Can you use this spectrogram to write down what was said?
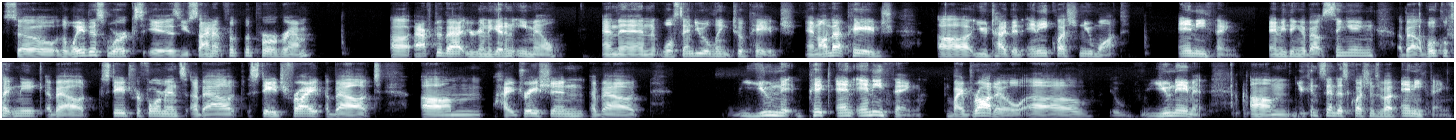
So the way this works is you sign up for the program. Uh, after that, you're going to get an email, and then we'll send you a link to a page. And on that page, uh, you type in any question you want, anything, anything about singing, about vocal technique, about stage performance, about stage fright, about um, hydration, about you pick and anything, vibrato, uh, you name it. Um, you can send us questions about anything,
